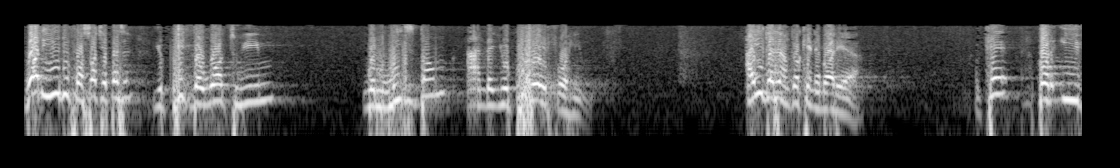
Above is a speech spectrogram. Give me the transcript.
What do you do for such a person? You preach the word to him with wisdom and then you pray for him. Are you getting what I'm talking about here? Okay? But if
